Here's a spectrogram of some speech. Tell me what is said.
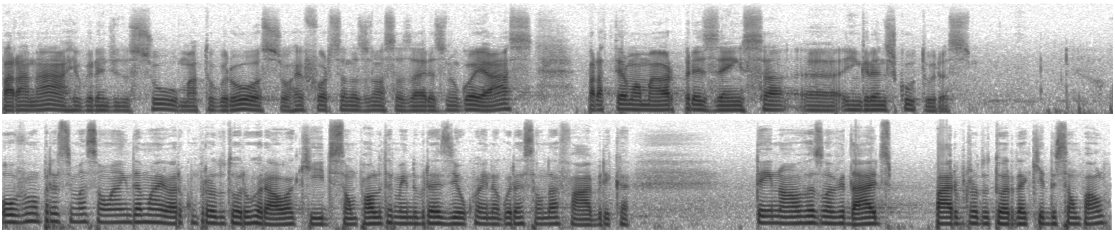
Paraná, Rio Grande do Sul, Mato Grosso, reforçando as nossas áreas no Goiás, para ter uma maior presença uh, em grandes culturas houve uma aproximação ainda maior com o produtor rural aqui de São Paulo e também do Brasil com a inauguração da fábrica. Tem novas novidades para o produtor daqui de São Paulo?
